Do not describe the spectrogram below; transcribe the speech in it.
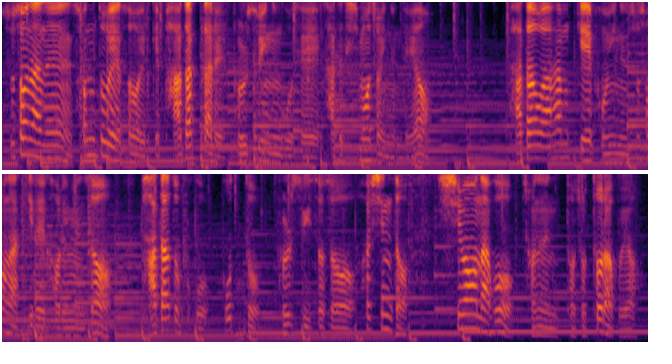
수선화는 선도에서 이렇게 바닷가를 볼 수 있는 곳에 가득 심어져 있는데요. 바다와 함께 보이는 수선화 길을 걸으면서 바다도 보고 꽃도 볼 수 있어서 훨씬 더 시원하고 저는 더 좋더라고요.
